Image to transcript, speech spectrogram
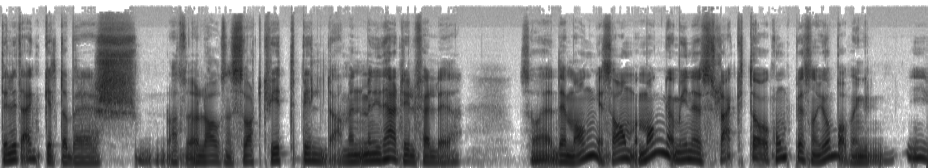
Det er litt enkelt å bare å lage sånn svart-hvitt-bilder, men, men, i dette tilfellet så det er mange, mange av mine slekter og kompiser som jobber i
